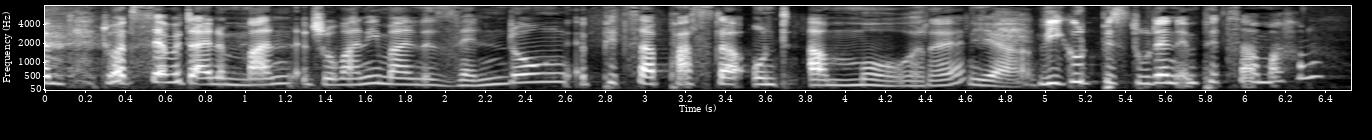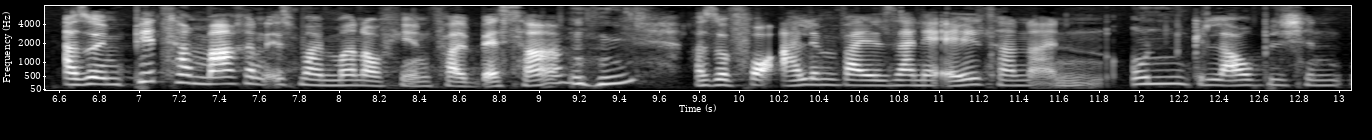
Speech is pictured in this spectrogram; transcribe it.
Ähm, du hattest ja mit deinem Mann Giovanni mal eine Sendung, Pizza, Pasta und Amore. Ja. Wie gut bist du denn im Pizza machen? Also im Pizza machen ist mein Mann auf jeden Fall besser. Also vor allem, weil seine Eltern einen unglaublichen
